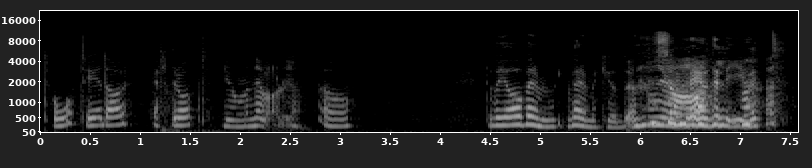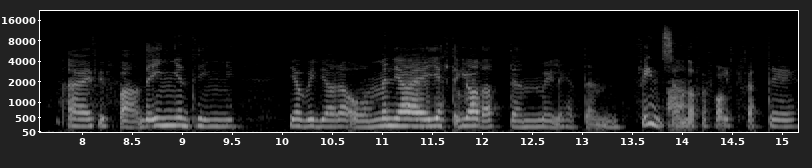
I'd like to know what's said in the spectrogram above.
två, tre dagar efteråt. Jo, men det var det ju. Ja. Det var jag och värme, värmekudden Ja. som levde livet. Nej, fy fan. Det är ingenting jag vill göra om. Men jag Nej, är förstår jätteglad jag. att den möjligheten finns Ja. ändå för folk. För att det...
